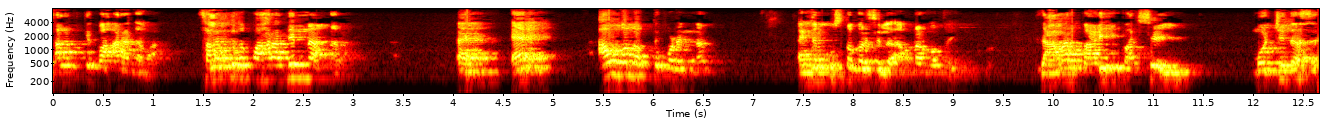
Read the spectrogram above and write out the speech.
সালাতকে পাহারা দেওয়া। সালাতকে তো পাহারা দেন না আপনারা। এক আওয়ালতে পড়েন না। একজন প্রশ্ন করেছিল আপনার মতোই, যে আমার বাড়ির পাশেই মসজিদ আছে,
